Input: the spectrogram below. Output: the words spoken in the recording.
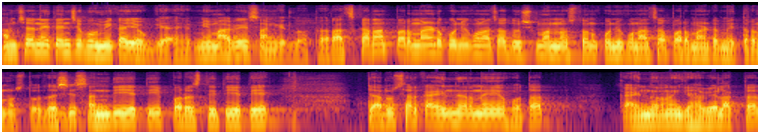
आमच्या नेत्यांची भूमिका योग्य आहे. मी मागेही सांगितलं होतं. राजकारणात परमनंट कोणी कोणाचा दुश्मन नसतो आणि कोणी कोणाचा परमनंट मित्र नसतो. जशी संधी येते परिस्थिती येते त्यानुसार काही निर्णय होतात काही निर्णय घ्यावे लागतात.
